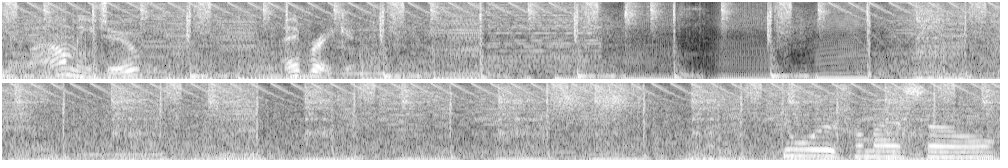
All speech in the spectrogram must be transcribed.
You allow me to, I break it. Door for myself.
